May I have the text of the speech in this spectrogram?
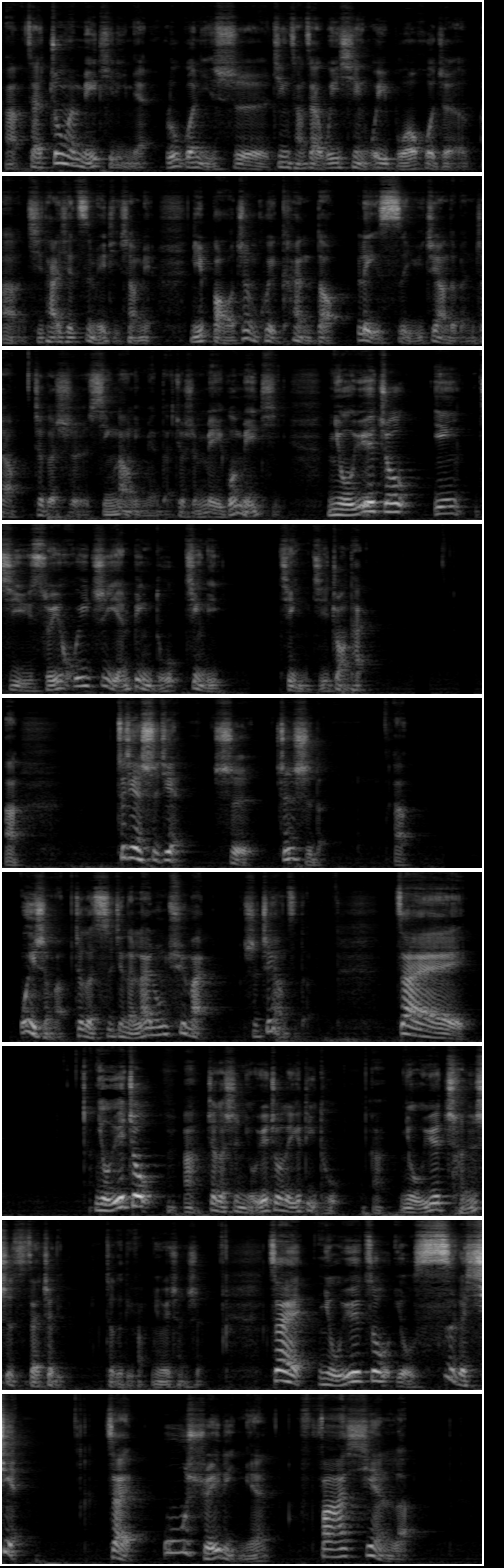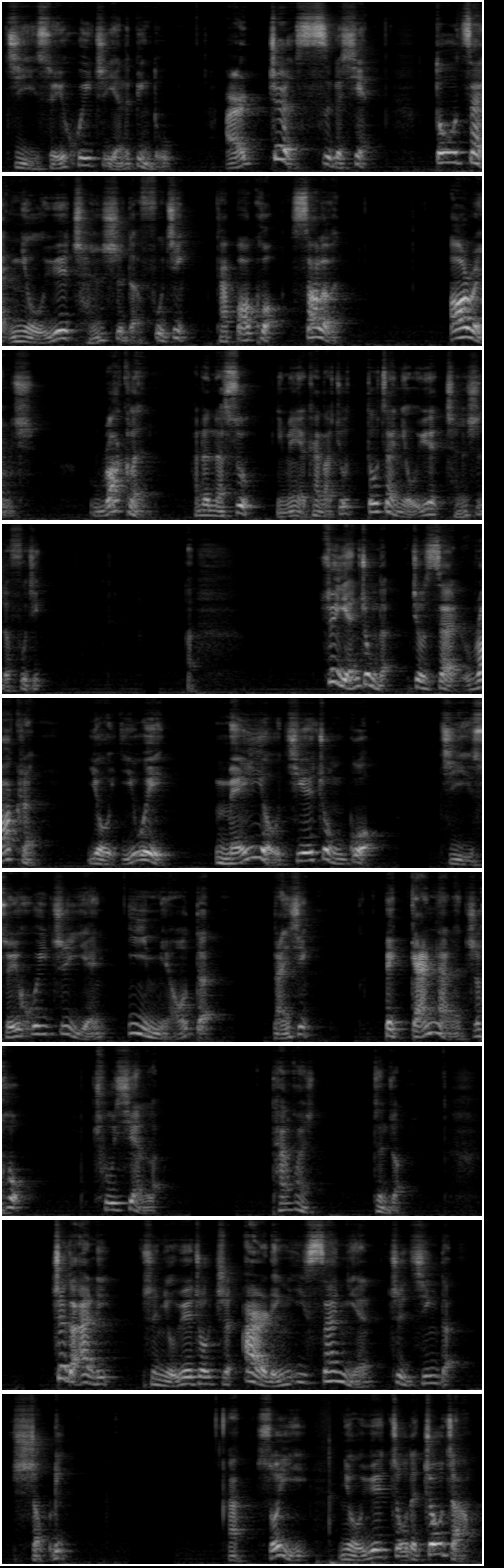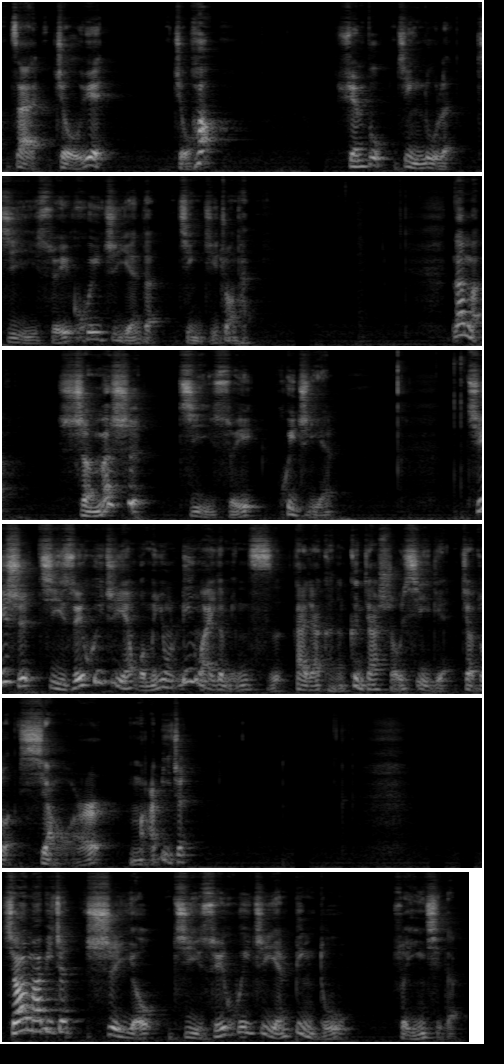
啊，在中文媒体里面，如果你是经常在微信、微博或者啊其他一些自媒体上面，你保证会看到类似于这样的文章。这个是新浪里面的，就是美国媒体，纽约州因脊髓灰质炎病毒进立紧急状态。啊，这件事件是真实的，啊，为什么这个事件的来龙去脉是这样子的？在纽约州啊，这个是纽约州的一个地图啊。纽约城市是在这里，这个地方。纽约城市在纽约州有四个县，在污水里面发现了脊髓灰质炎的病毒，而这四个县都在纽约城市的附近。它包括 Sullivan、Orange、Rockland 还有 Nassau。你们也看到，就都在纽约城市的附近，啊，最严重的就是在 Rockland，有一位没有接种过脊髓灰质炎疫苗的男性，被感染了之后出现了瘫痪症状。这个案例是纽约州至二零一三年至今的首例，啊，所以。纽约州的州长在九月九号宣布进入了脊髓灰质炎的紧急状态。那么，什么是脊髓灰质炎？其实，脊髓灰质炎我们用另外一个名词，大家可能更加熟悉一点，叫做小儿麻痹症。小儿麻痹症是由脊髓灰质炎病毒。所引起的，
